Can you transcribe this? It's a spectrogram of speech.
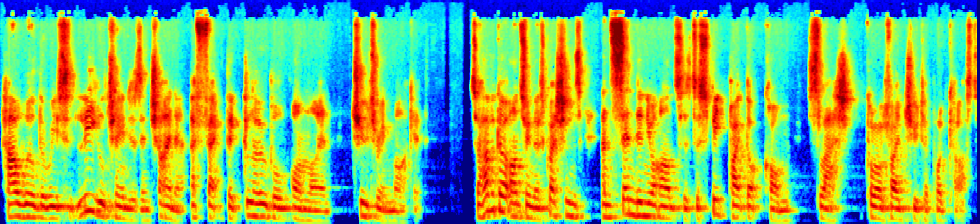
how will the recent legal changes in China affect the global online tutoring market? So have a go answering those questions and send in your answers to speakpipe.com slash qualified tutor podcast.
